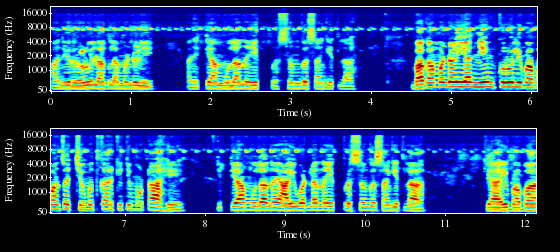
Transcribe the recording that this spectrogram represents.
आणि रडू लागला मंडळी. आणि त्या मुलानं एक प्रसंग सांगितला. बघा मंडळी या नेम कुरोली बाबांचा चमत्कार किती मोठा आहे. की त्या मुलानं आई वडिलांना एक प्रसंग सांगितला की आई बाबा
